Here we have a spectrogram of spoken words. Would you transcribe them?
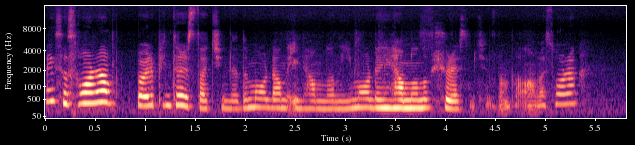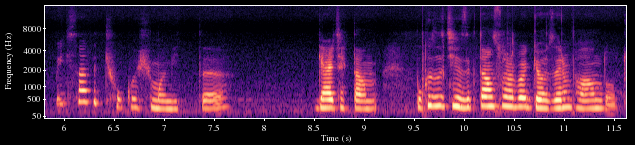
Neyse sonra böyle Pinterest açayım dedim. Oradan da ilhamlanayım. Oradan ilhamlanıp şu resmi çizdim falan. Ve sonra bir iki saatte çok hoşuma gitti. Gerçekten bu kızı çizdikten sonra böyle gözlerim falan doldu.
